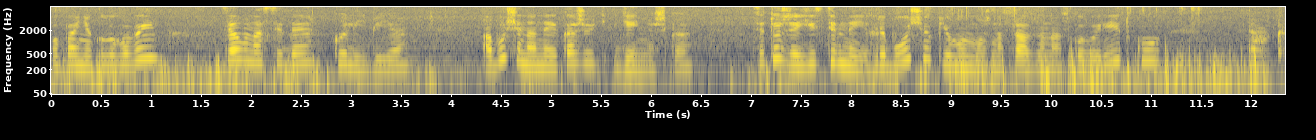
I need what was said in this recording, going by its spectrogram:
опеньок луговий. Це у нас іде колібія. Або ще на неї кажуть денежка. Це теж їстівний грибочок, його можна сразу на сковорідку. Так.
